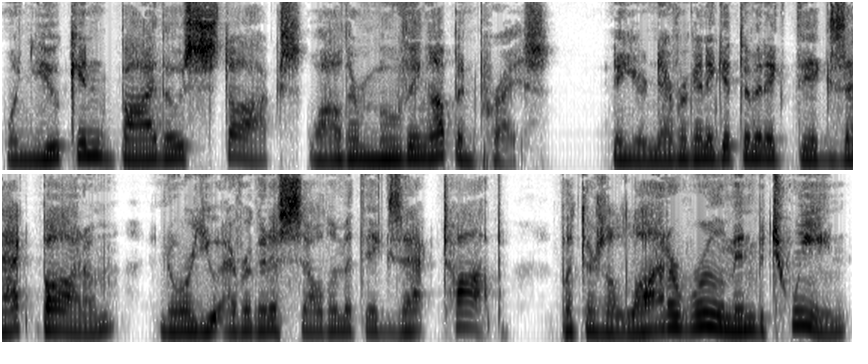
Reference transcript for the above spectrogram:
when you can buy those stocks while they're moving up in price. Now, you're never going to get them at the exact bottom, nor are you ever going to sell them at the exact top, but there's a lot of room in between.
